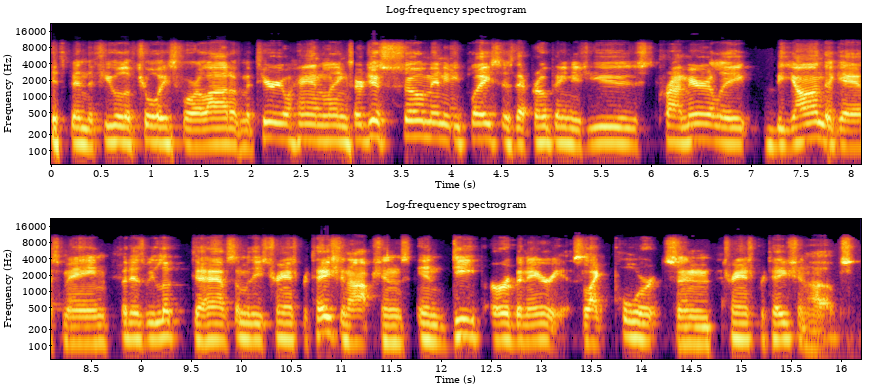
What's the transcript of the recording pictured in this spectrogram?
it's been the fuel of choice for a lot of material handling. There are just so many places that propane is used primarily beyond the gas main. But as we look to have some of these transportation options in deep urban areas like ports and transportation hubs.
